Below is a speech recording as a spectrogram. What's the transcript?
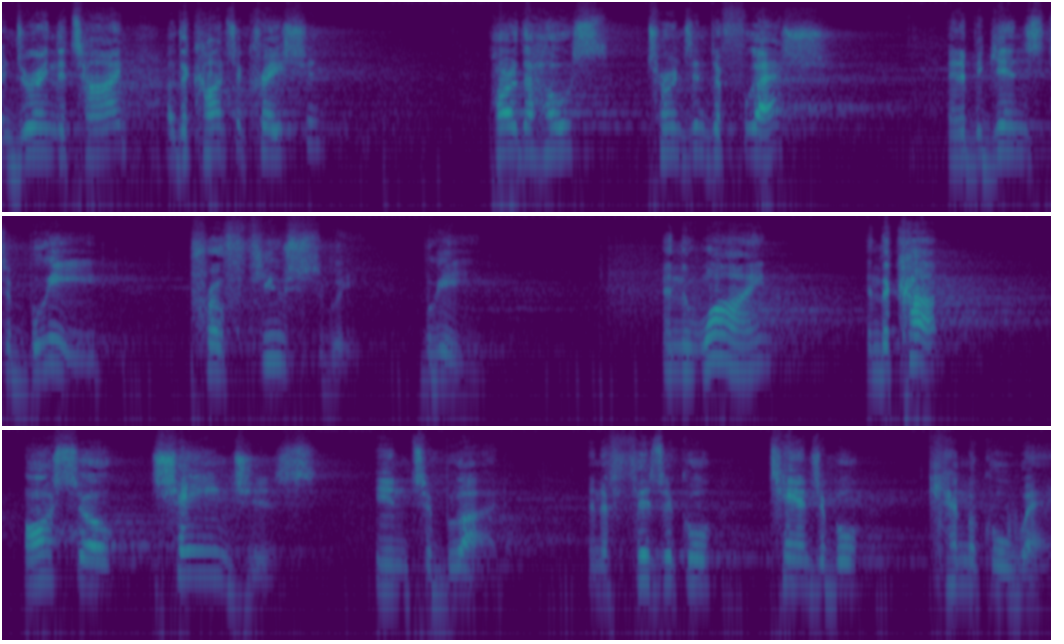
and during the time of the consecration, part of the host turns into flesh and it begins to bleed, profusely bleed. And the wine in the cup also changes into blood in a physical, tangible, chemical way.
